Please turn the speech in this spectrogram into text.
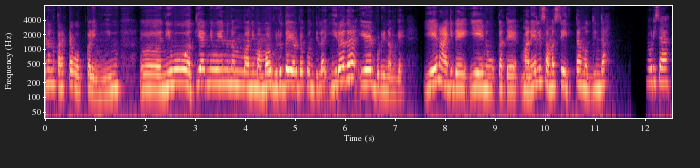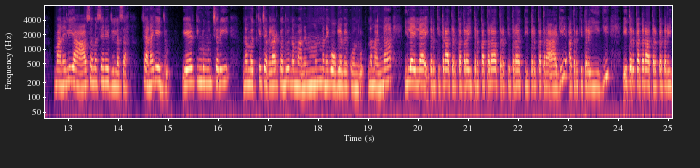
ನಾನು ಕರೆಕ್ಟಾಗಿ ಒಪ್ಕೊಳ್ಳಿ. ನೀವು ನೀವು ಅತಿಯಾಗಿ ನೀವು ಏನು ನಮ್ಮ ನಿಮ್ಮ ಅಮ್ಮವ್ರ ವಿರುದ್ಧ ಹೇಳ್ಬೇಕು ಅಂತಿಲ್ಲ. ಇರೋದ ಹೇಳ್ಬಿಡ್ರಿ ನಮಗೆ. ಏನಾಗಿದೆ ಏನು ಕತೆ? ಮನೆಯಲ್ಲಿ ಸಮಸ್ಯೆ ಇತ್ತ ಮೊದಲಿಂದ? ನೋಡಿ ಸಾ ಮನೇಲಿ ಯಾವ ಸಮಸ್ಯೆನೂ ಇರಲಿಲ್ಲ ಸರ್ ಚೆನ್ನಾಗೇ ಇದ್ರು ಏಳು ತಿಂಗಳು ಮುಂಚೆ ರೀ ನಮ್ಮ ಅದಕ್ಕೆ ಜಗಳಾಡ್ಕೊಂಡು ನಮ್ಮ ಅಮ್ಮನ ಮನೆಗೆ ಹೋಗ್ಲೇಬೇಕು ಅಂದ್ರು ನಮ್ಮ ಅಣ್ಣ ಇಲ್ಲ ಇಲ್ಲ ಥರ ಕಿತ್ರ ಆತರ ಕತ್ರ ಈ ಥರ ಕತ್ರ ಕಿತ್ರ ಈ ಕತ್ರ ಆಗಿ ಆ ಥರ ಕಿತ್ರ ಈಗಿ ಈ ಥರ ಕತ್ರ ಆ ಥರ ಕತ್ರ ಈ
